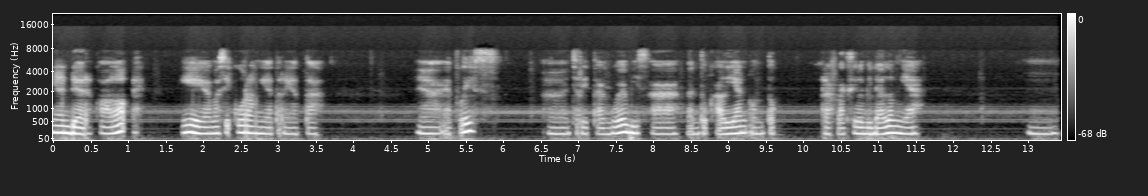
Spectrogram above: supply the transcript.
nyadar kalau eh iya ya masih kurang ya ternyata. Ya at least uh, cerita gue bisa bantu kalian untuk refleksi lebih dalam ya. Hmm,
